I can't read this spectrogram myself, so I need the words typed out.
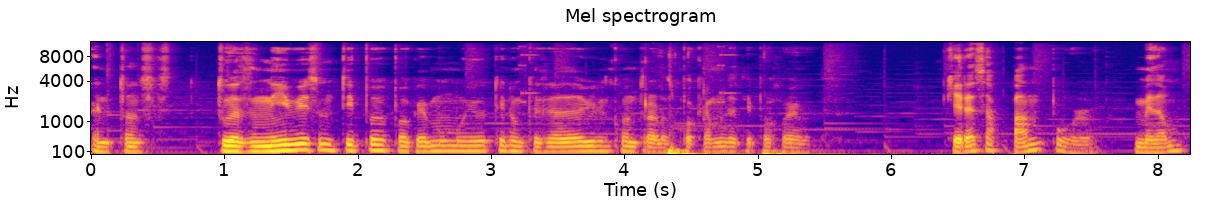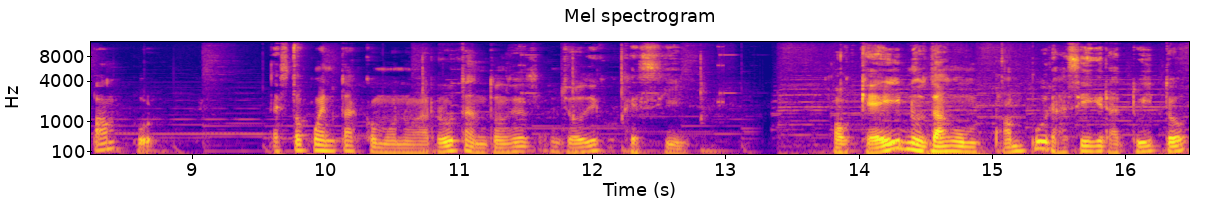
Entonces, tu Snivy es un tipo de Pokémon muy útil aunque sea débil contra los Pokémon de tipo fuego. ¿Quieres a Pampur? Me da un Pampur. Esto cuenta como nueva ruta, entonces yo digo que sí. Ok, nos dan un Pampur así gratuito.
